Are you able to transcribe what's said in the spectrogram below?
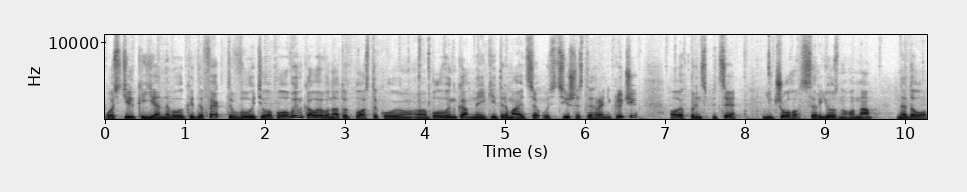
Ось тільки є невеликий дефект, вилетіла половинка, але вона тут пластиковою половинка, на якій тримаються ось ці шестигранні ключі. Але в принципі це нічого серйозного нам не дало.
